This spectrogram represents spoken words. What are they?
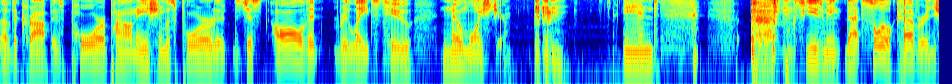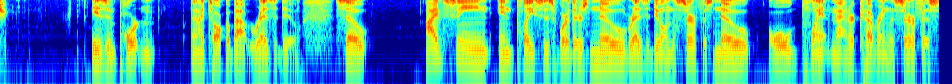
of the crop is poor. Pollination was poor. It's just all of it relates to no moisture, and excuse me, that soil coverage is important, and I talk about residue. So I've seen in places where there's no residue on the surface, no old plant matter covering the surface,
